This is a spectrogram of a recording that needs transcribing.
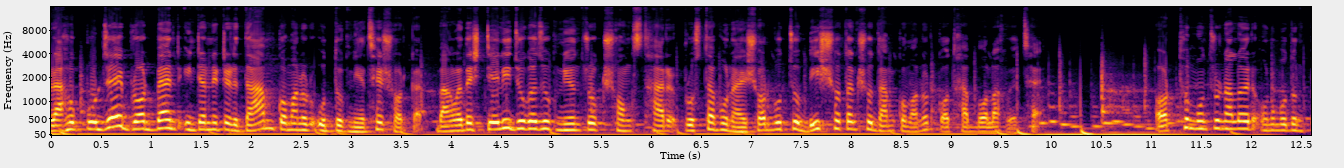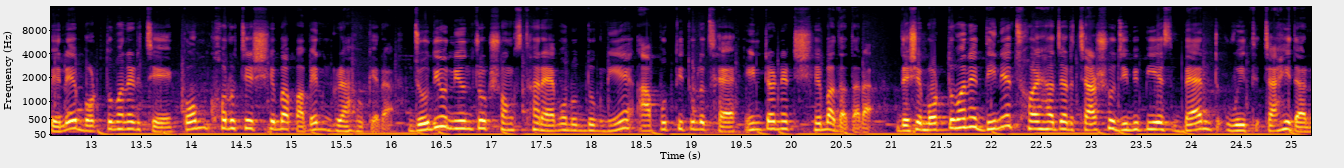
গ্রাহক পর্যায়ে ব্রডব্যান্ড ইন্টারনেটের দাম কমানোর উদ্যোগ নিয়েছে সরকার। বাংলাদেশ টেলিযোগাযোগ নিয়ন্ত্রক সংস্থার প্রস্তাবনায় সর্বোচ্চ বিশ শতাংশ দাম কমানোর কথা বলা হয়েছে। অর্থ মন্ত্রণালয়ের অনুমোদন পেলে বর্তমানের চেয়ে কম খরচে সেবা পাবেন গ্রাহকেরা। যদিও নিয়ন্ত্রক সংস্থার এমন উদ্যোগ নিয়ে আপত্তি তুলেছে ইন্টারনেট সেবাদাতারা। দেশে বর্তমানে দিনে ছয় হাজার চারশো জিবিপিএস ব্যান্ড উইথ চাহিদার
